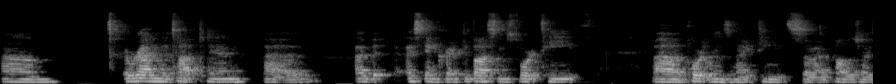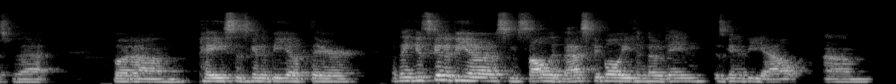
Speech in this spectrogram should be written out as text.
um, around the top ten. Uh, I, I stand corrected. Boston's 14th, uh, Portland's 19th, so I apologize for that. But um, pace is going to be up there. I think it's going to be uh, some solid basketball, even though Dame is going to be out. Um,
